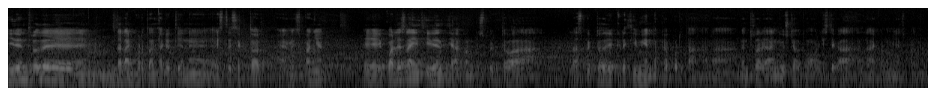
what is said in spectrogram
Y dentro de, de la importancia que tiene este sector en España, eh, ¿cuál es la incidencia con respecto al aspecto de crecimiento que aporta la- dentro de la industria automovilística a la economía española?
